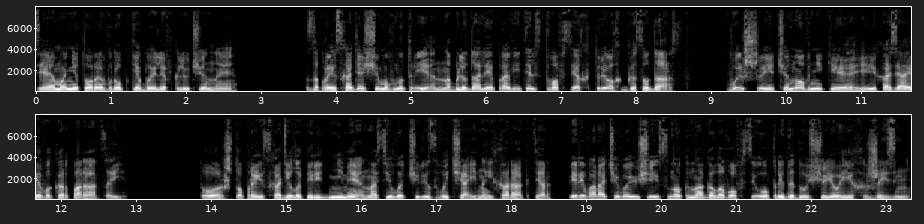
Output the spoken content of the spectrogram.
Все мониторы в рубке были включены. За происходящим внутри наблюдали правительства всех трех государств, высшие чиновники и хозяева корпораций. То, что происходило перед ними, носило чрезвычайный характер, переворачивающий с ног на голову всю предыдущую их жизнь.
